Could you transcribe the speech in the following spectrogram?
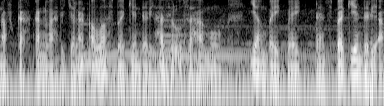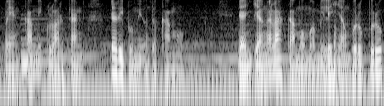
nafkahkanlah di jalan Allah sebagian dari hasil usahamu yang baik-baik dan sebagian dari apa yang kami keluarkan dari bumi untuk kamu. Dan janganlah kamu memilih yang buruk-buruk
